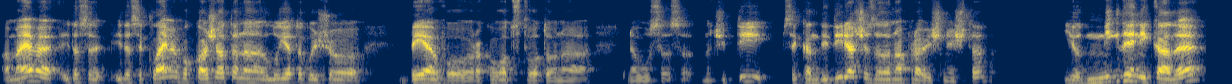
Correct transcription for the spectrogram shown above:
Ама еве и да се и да се клајме во кожата на луѓето кои што беа во раководството на на УСС. Значи ти се кандидираше за да направиш нешто и од нигде никаде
